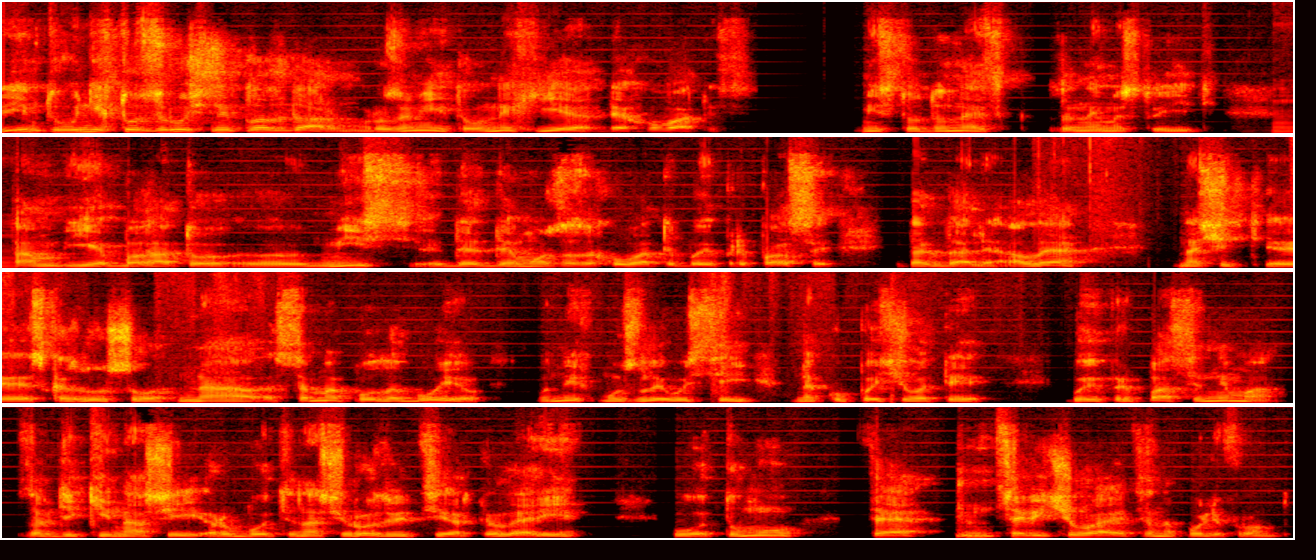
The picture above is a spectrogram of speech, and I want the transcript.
Їм у них тут зручний плацдарм, розумієте? У них є де ховатись. Місто Донецьк за ними стоїть. Там є багато е, місць, де, де можна заховати боєприпаси і так далі. Але, значить, е, скажу, що на саме поле бою у них можливостей накопичувати боєприпаси нема завдяки нашій роботі, нашій розвідці, артилерії. От, тому це, це відчувається на полі фронту,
